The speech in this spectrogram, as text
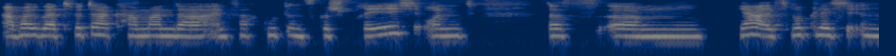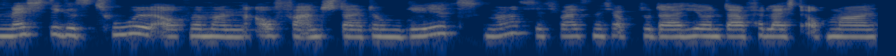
Aber über Twitter kann man da einfach gut ins Gespräch und das ähm, ja, ist wirklich ein mächtiges Tool, auch wenn man auf Veranstaltungen geht. Ne? Ich weiß nicht, ob du da hier und da vielleicht auch mal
